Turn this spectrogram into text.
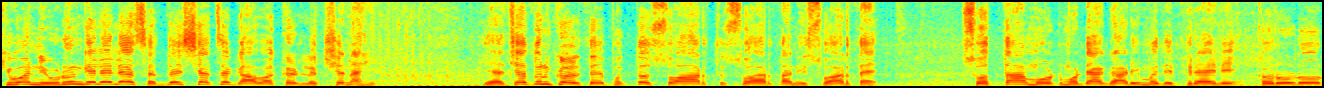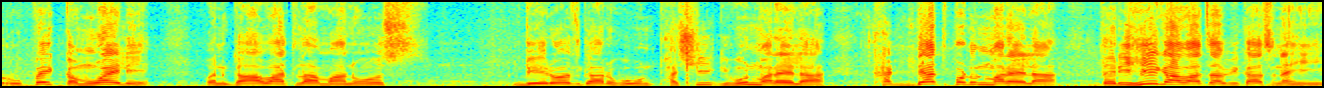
किंवा निवडून गेलेल्या सदस्याचं गावाकडं लक्ष नाही. याच्यातून कळतं आहे फक्त स्वार्थ स्वार्थ आणि स्वार्थ आहे. स्वतः मोठमोठ्या गाडीमध्ये फिरायले करोडो रुपये कमवायले पण गावातला माणूस बेरोजगार होऊन फाशी घेऊन मारायला खड्ड्यात पडून मारायला तरीही गावाचा विकास नाही.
